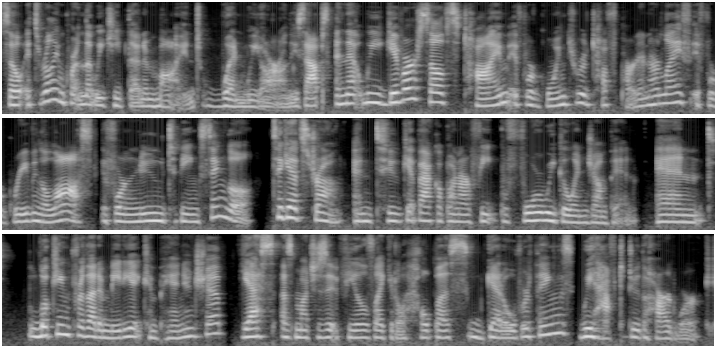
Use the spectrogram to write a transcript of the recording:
So it's really important that we keep that in mind when we are on these apps and that we give ourselves time if we're going through a tough part in our life, if we're grieving a loss, if we're new to being single, to get strong and to get back up on our feet before we go and jump in. And looking for that immediate companionship, yes, as much as it feels like it'll help us get over things, we have to do the hard work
